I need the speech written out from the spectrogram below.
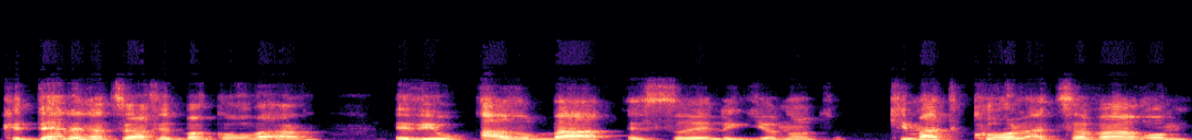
כדי לנצח את בר כוכבא, הביאו 14 לגיונות, כמעט כל הצבא הרומי.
